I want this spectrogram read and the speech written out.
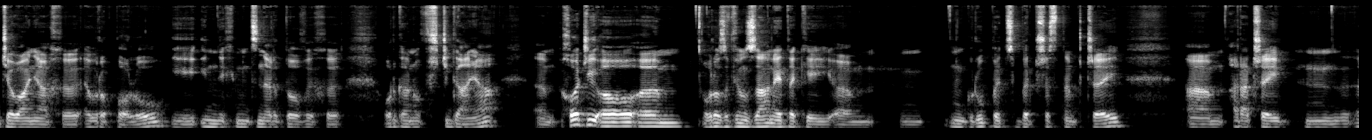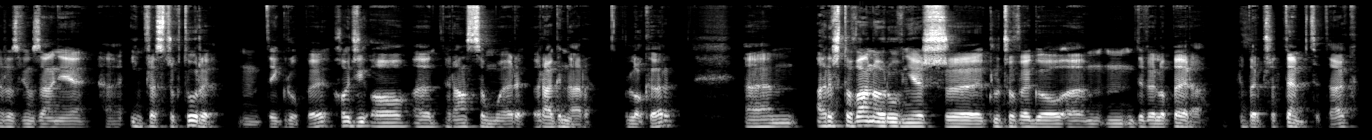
działaniach Europolu i innych międzynarodowych e, organów ścigania. Chodzi o, o rozwiązanie takiej grupy cyberprzestępczej, a raczej mm, rozwiązanie e, infrastruktury tej grupy. Chodzi o e, ransomware Ragnar Locker, Aresztowano również e, kluczowego dewelopera, cyberprzestępcy, tak,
